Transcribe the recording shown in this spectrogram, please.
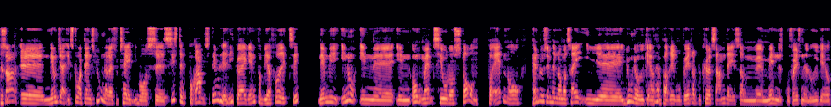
Så øh, nævnte jeg et stort dansk juniorresultat i vores øh, sidste program, så det vil jeg lige gøre igen, for vi har fået et til. Nemlig endnu en, øh, en ung mand, Theodor Storm, på 18 år. Han blev simpelthen nummer 3 i øh, juniorudgaven af Paris-Roubaix, der blev kørt samme dag som øh, mændenes professionelle udgave.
